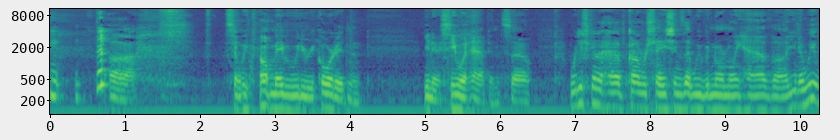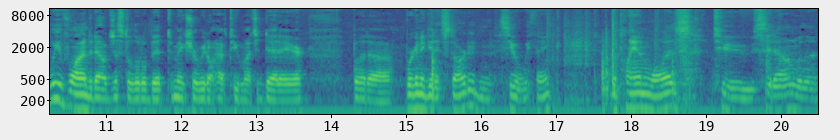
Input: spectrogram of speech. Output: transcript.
Uh, so we thought maybe we'd record it and, you know, see what happens. So we're just going to have conversations that we would normally have. Uh, you know, we, we've lined it out just a little bit to make sure we don't have too much dead air. But uh, we're going to get it started and see what we think. The plan was to sit down with a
